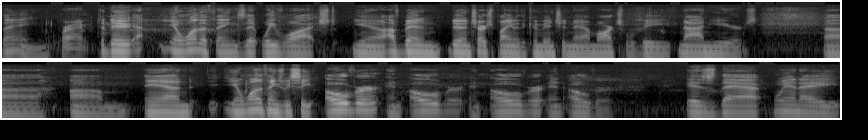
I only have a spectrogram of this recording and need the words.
thing right? to do. Uh, You know, one of the things that we've watched. You know, I've been doing church planting with the convention now. March will be nine years. Uh, um, and you know, one of the things we see over and over and over and over is that when a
